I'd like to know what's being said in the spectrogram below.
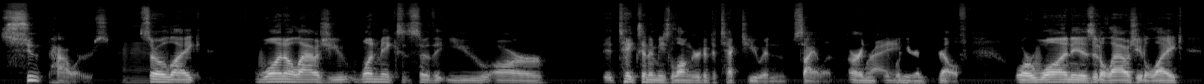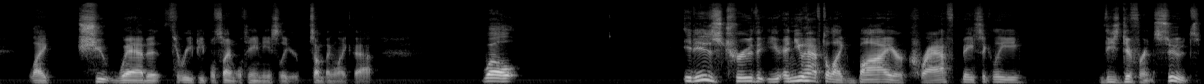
suit powers. Mhm. So, like, one allows you, one makes it so that you are, it takes enemies longer to detect you in silent or in, Right. when you're in stealth. Or one is it allows you to like, like shoot web at three people simultaneously or something like that. Well, it is true that you, and you have to like buy or craft basically these different suits.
